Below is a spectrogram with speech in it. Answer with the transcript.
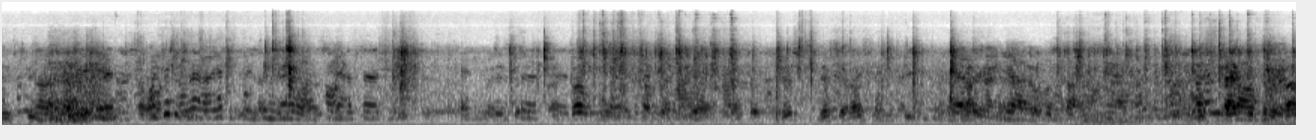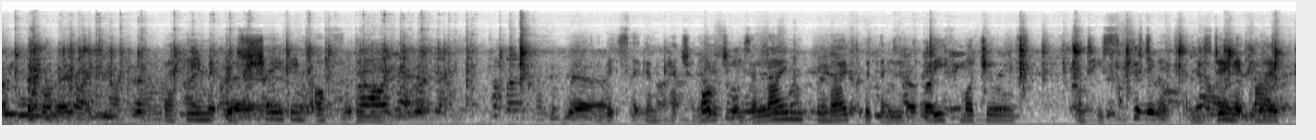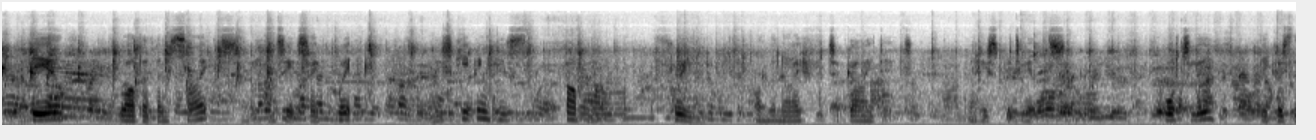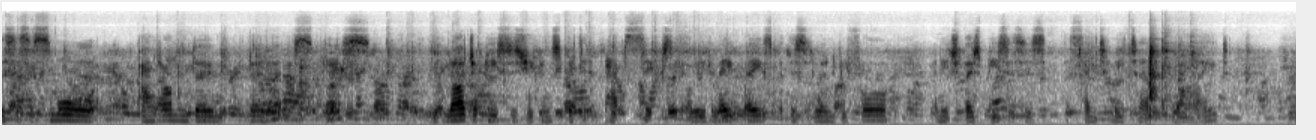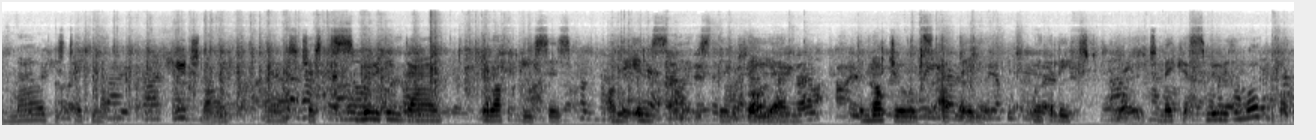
is I didn't know. I realised it was the third it was the third Thursday. This the peak. Rahim is shaving off the bits that are going to catch an edge. He's a the knife with the leaf nodules and he's splitting it and he's doing it by feel rather than sight. You can see it's so quick and he's keeping his thumb free on the knife to guide it. Now he's splitting it quarterly because this is a small Arundo donax piece. With larger pieces you can split it perhaps six or even eight ways but this is only be four and each of those pieces is a centimetre wide. And now he's taking that huge knife and just smoothing down the rough pieces on the insides, the the, um, the nodules at the where the leaves grow to make it smooth and workable.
